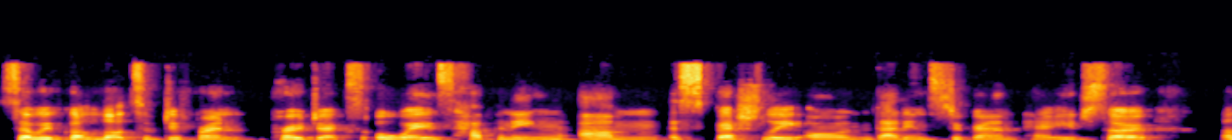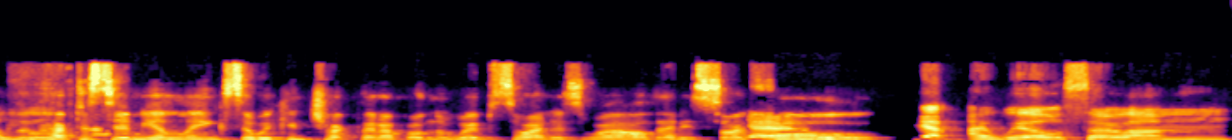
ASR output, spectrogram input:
So we've got lots of different projects always happening, um, especially on that Instagram page. So a little You'll have to send me a link so we can chuck that up on the website as well. That is so yeah. cool. Yeah, I will. So um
